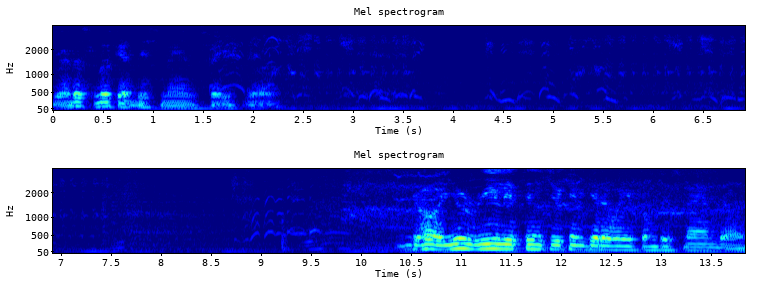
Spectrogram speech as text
Bro, let's look at this man's face, bro. Bro, you really think you can get away from this man, bro?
